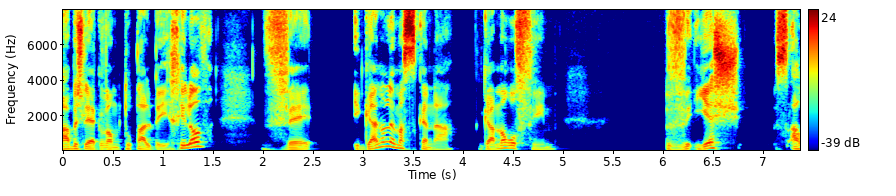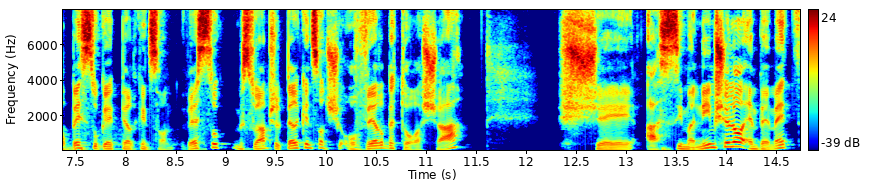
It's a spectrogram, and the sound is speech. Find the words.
ואבא שלי היה כבר מטופל באיכילוב, והגענו למסקנה, גם הרופאים, ויש הרבה סוגי פרקינסון, ויש סוג מסוים של פרקינסון שעובר בתורשה, שהסימנים שלו הם באמת,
